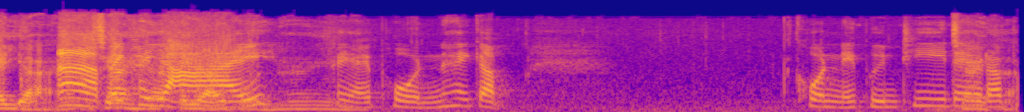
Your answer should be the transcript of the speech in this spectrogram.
ขยายอ่าใช่ไปฮะขยายผลให้ขยายผลให้กับคนในพื้นที่ได้ใช่รับครับ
